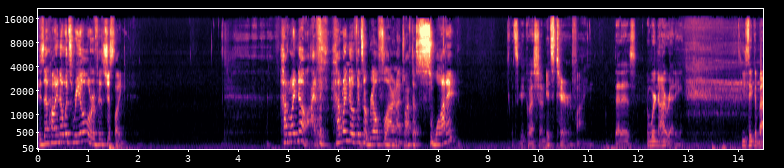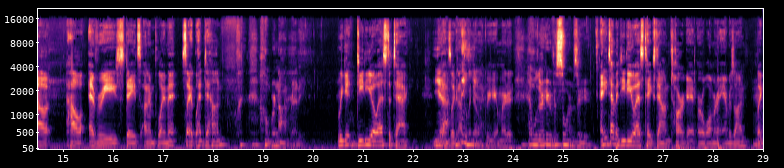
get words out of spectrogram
Is that how I know it's real, or if it's just like? How do I know? I, how do I know if it's a real fly or not? Do I have to swat it? That's a good question. It's terrifying. That is. We're not ready. You think about how every state's unemployment site went down. Oh, we're not ready. We get DDoS attack. Yeah. Ben's looking out the window Yeah. like we get murdered. well, they're here. The swarms are here. Anytime a DDoS takes down Target or Walmart or Amazon, like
